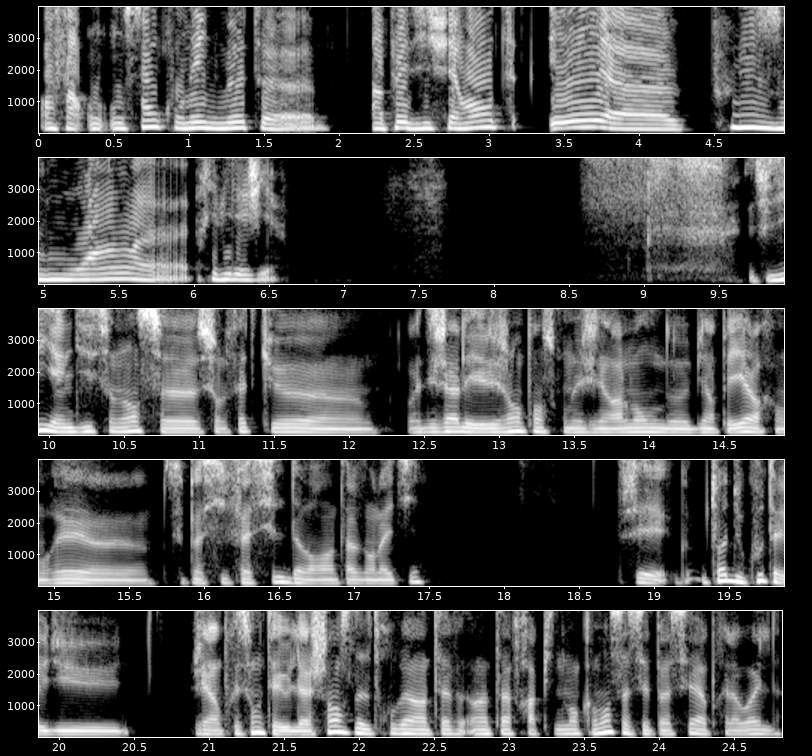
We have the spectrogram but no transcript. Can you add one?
enfin, on, sent qu'on est une meute euh, un peu différente et euh, plus ou moins euh, privilégiée. Et tu dis, il y a une dissonance sur le fait que déjà les, gens pensent qu'on est généralement bien payé, alors qu'en vrai, c'est pas si facile d'avoir un taf dans l'IT. C'est toi, du coup, as eu du. J'ai l'impression que tu as eu la chance de trouver un taf, rapidement. Comment ça s'est passé après la Wild?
